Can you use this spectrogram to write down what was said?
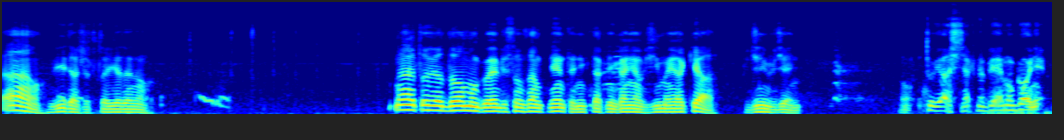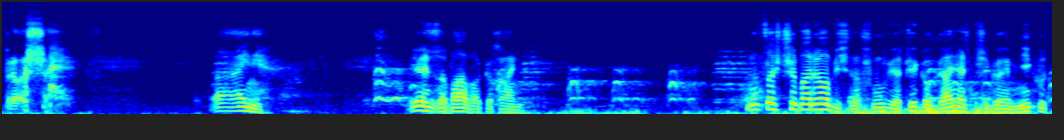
A, widać, że tutaj jeden o. No ale to wiadomo, gołębie są zamknięte, nikt tak nie gania w zimę jak ja, w dzień w dzień. O, tu jaśniak na białym ogonie, proszę. Fajnie. Jest zabawa, kochani. No coś trzeba robić, no mówię, tylko ganiać przy gołębniku. To...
